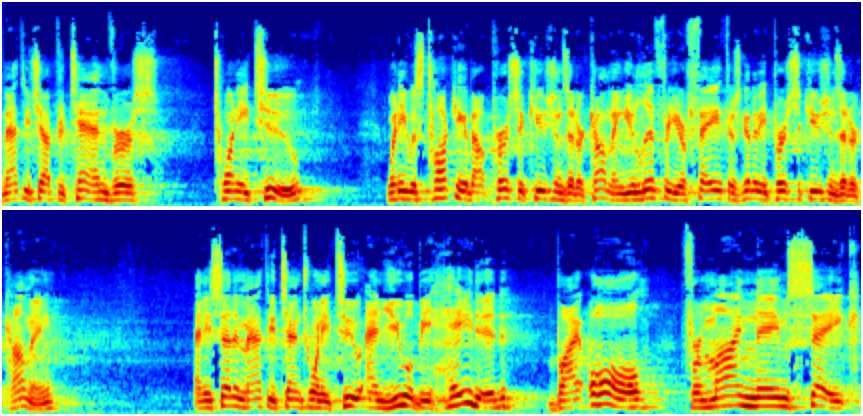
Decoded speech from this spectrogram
Matthew chapter 10, verse 22, when he was talking about persecutions that are coming, you live for your faith, there's going to be persecutions that are coming. And he said in Matthew 10 22, and you will be hated by all for my name's sake,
